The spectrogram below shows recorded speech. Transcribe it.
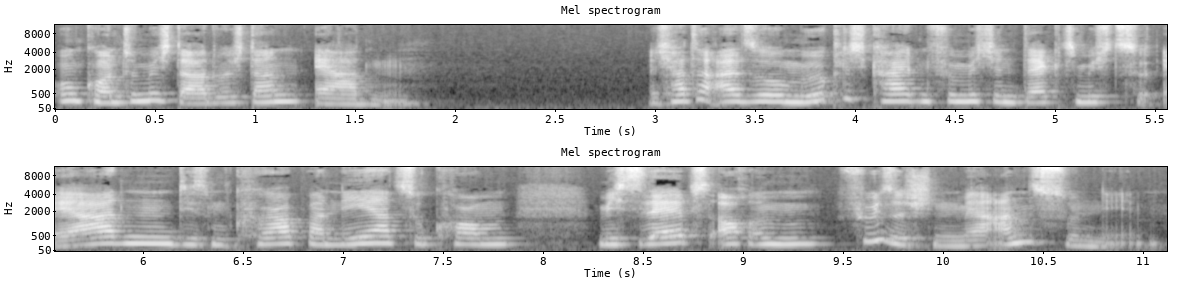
und konnte mich dadurch dann erden. Ich hatte also Möglichkeiten für mich entdeckt, mich zu erden, diesem Körper näher zu kommen, mich selbst auch im physischen mehr anzunehmen.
